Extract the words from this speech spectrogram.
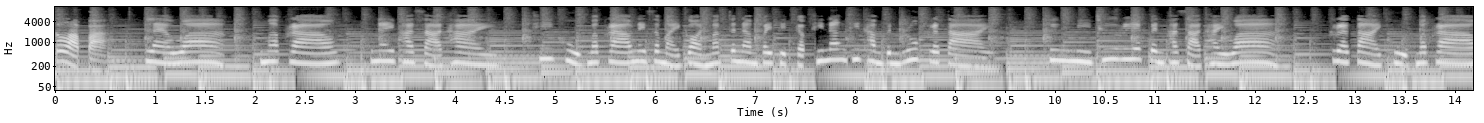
Kelapa แปลว่า มะพร้าว ในภาษาไทย ที่ขูดมะพร้าวในสมัยก่อนมักจะนำไปติดกับที่นั่งที่ทำเป็นรูปกระต่าย จึงมีชื่อเรียกเป็นภาษาไทยว่า กระต่ายขูดมะพร้าว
